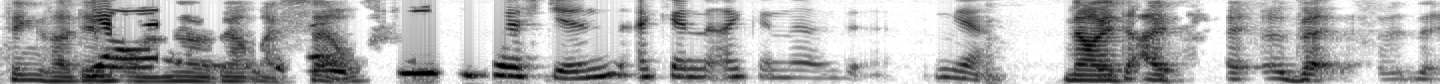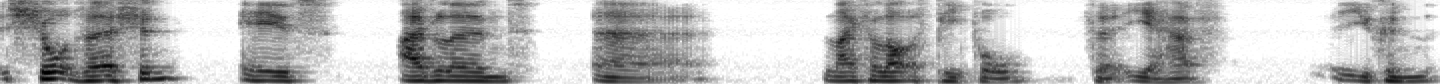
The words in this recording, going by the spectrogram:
things I didn't Yeah, want to know about it's a very myself. question. I can, I can, uh, yeah. No, I, It's I, uh, the, the short version is I've learned, uh, like a lot of people, that you have, you can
